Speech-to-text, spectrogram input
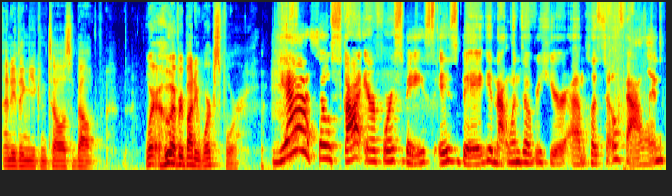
Anything you can tell us about where who everybody works for? Yeah, so Scott Air Force Base is big, and that one's over here um, close to O'Fallon.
